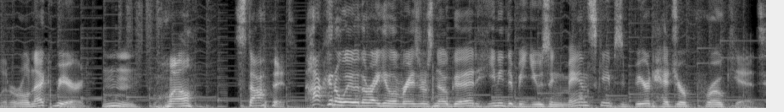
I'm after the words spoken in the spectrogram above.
literal neckbeard. Hmm, well, Stop it. Hocking away with a regular razor is no good. You need to be using Manscaped's Beard Hedger Pro Kit.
